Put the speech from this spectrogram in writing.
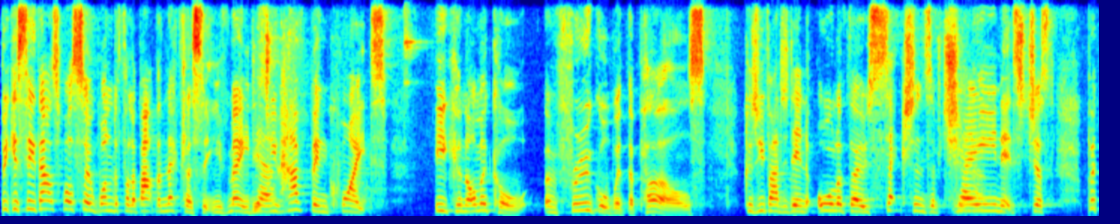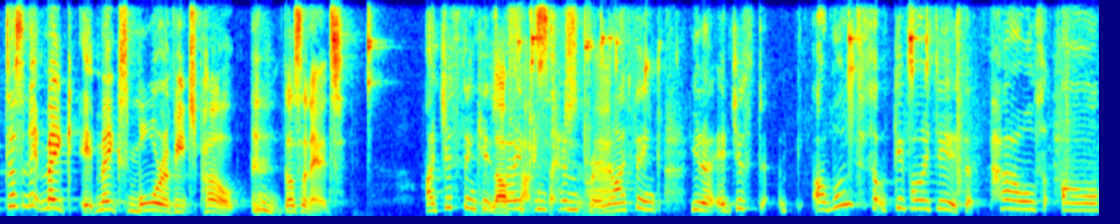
But you see, that's what's so wonderful about the necklace that you've made Yeah. is you have been quite economical and frugal with the pearls because you've added in all of those sections of chain. It's just, but doesn't it make it makes more of each pearl, doesn't it? I just think it's Love very contemporary, and. I think you know it just. I want to sort of give ideas that pearls are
